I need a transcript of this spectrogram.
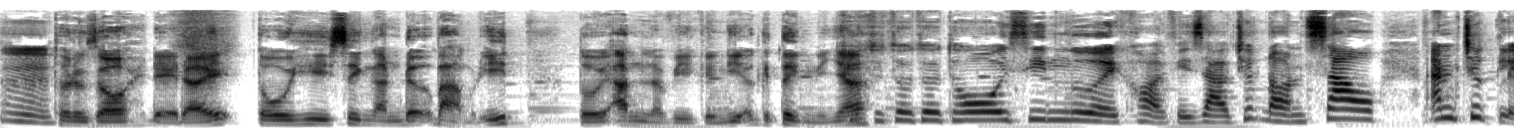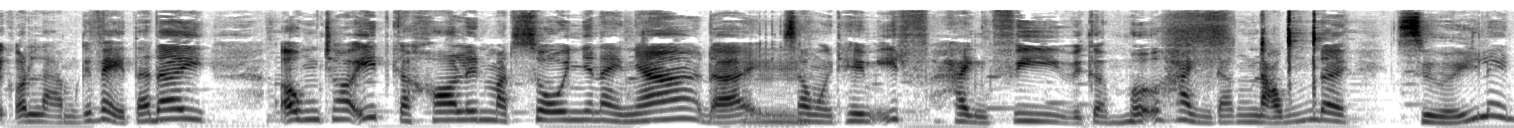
Ừ. Thôi được rồi để đấy tôi hy sinh ăn đỡ bà một ít Tôi ăn là vì cái nghĩa cái tình đấy nhá. Thôi, thôi thôi thôi xin người khỏi phải rào trước đón sau. Ăn trực lại còn làm cái vẻ ta đây. Ông cho ít cá kho lên mặt xôi như này nhá. Đấy Ừ. xong rồi thêm ít hành phi với cả mỡ hành đang nóng đây. Dưới lên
